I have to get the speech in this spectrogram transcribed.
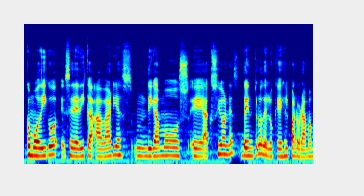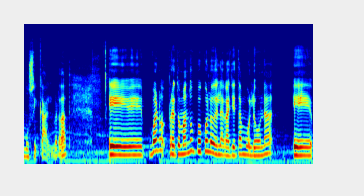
Como digo, se dedica a varias, mm, digamos, eh, acciones dentro de lo que es el panorama musical, ¿verdad? Eh, bueno, retomando un poco lo de la galleta molona, eh,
